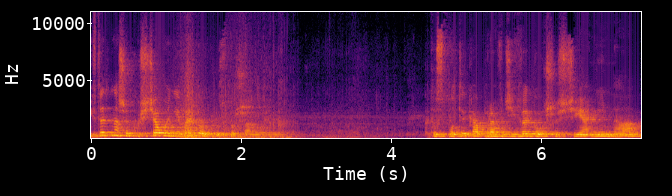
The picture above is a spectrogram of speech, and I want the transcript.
I wtedy nasze kościoły nie będą pustoszały. Kto spotyka prawdziwego chrześcijanina,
